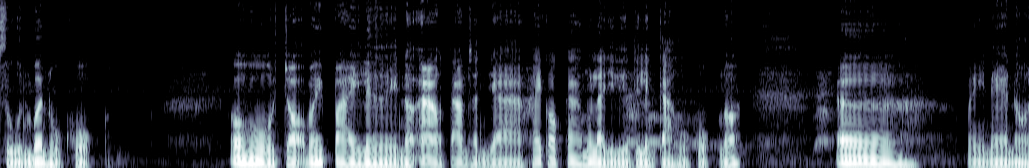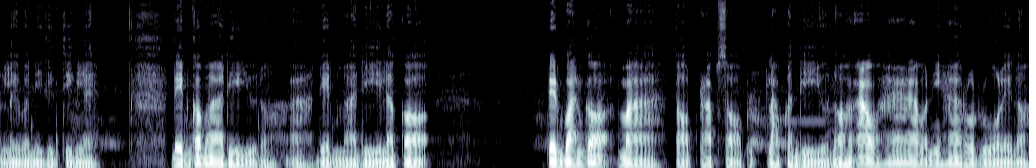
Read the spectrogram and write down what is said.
00 เบิ้ล66 โอ้โห เจาะไม่ไปเลยเนาะ อ้าว ตามสัญญาให้ก็กล้าเมื่อไหร่อย่าลืมตีเลงกา 66 เนาะ เออ ไม่แน่นอนเลยวันนี้จริง ๆ เลย เด่นก็มาดีอยู่เนาะ อะ เด่นมาดีแล้วก็เด่นวันก็มาตอบรับสอบรับกันดีอยู่เนาะอ้าวห้าวันนี้ห้ารัวๆเลยเนาะ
